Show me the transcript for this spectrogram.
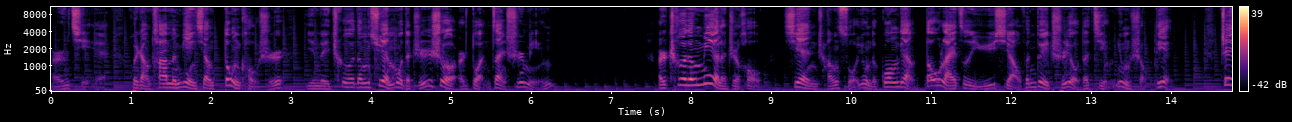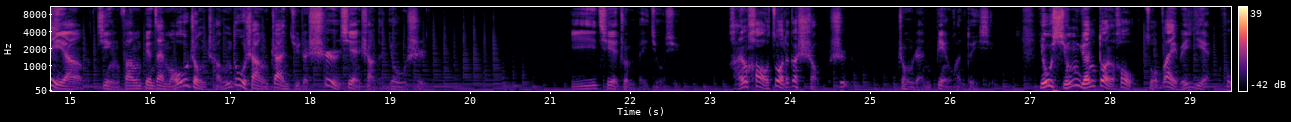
而且会让他们面向洞口时因为车灯炫目的直射而短暂失明。而车灯灭了之后，现场所用的光亮都来自于小分队持有的警用手电。这样，警方便在某种程度上占据着视线上的优势。一切准备就绪，韩浩做了个手势，众人变换队形，由熊原断后做外围掩护，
